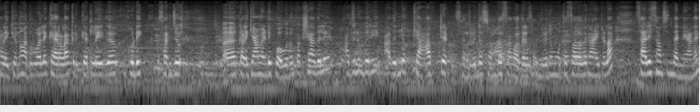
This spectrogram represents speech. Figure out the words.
കളിക്കുന്നു. അതുപോലെ കേരള ക്രിക്കറ്റ് ലീഗ് കൂടി സഞ്ജു കളിക്കാൻ വേണ്ടി പോകുന്നു. പക്ഷേ അതിൽ അതിലുപരി അതിന്റെ ക്യാപ്റ്റൻ സഞ്ജുവിന്റെ സ്വന്തം സഹോദരൻ സഞ്ജുവിന്റെ മൂത്ത സഹോദരനായിട്ടുള്ള സാലി സാംസൺ തന്നെയാണ്.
